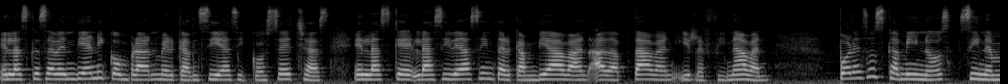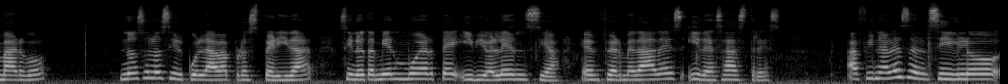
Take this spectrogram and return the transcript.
en las que se vendían y compraban mercancías y cosechas, en las que las ideas se intercambiaban, adaptaban y refinaban. Por esos caminos, sin embargo, no solo circulaba prosperidad, sino también muerte y violencia, enfermedades y desastres. A finales del siglo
